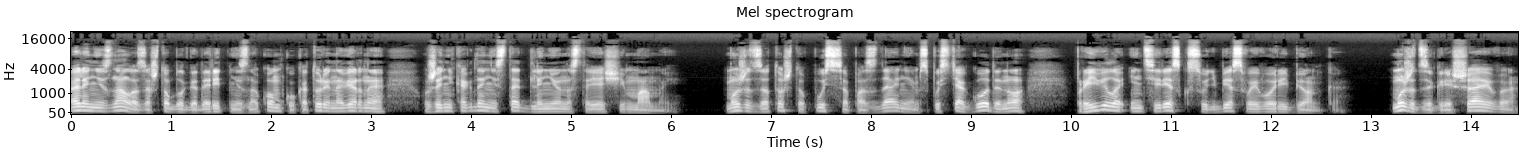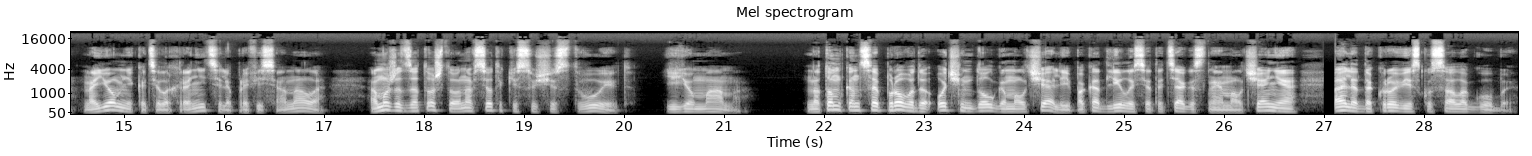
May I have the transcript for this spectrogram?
Аля не знала, за что благодарить незнакомку, которой, наверное, уже никогда не стать для нее настоящей мамой. Может, за то, что пусть с опозданием, спустя годы, но проявила интерес к судьбе своего ребенка. Может, за Гришаева, наемника, телохранителя, профессионала, а может, за то, что она все-таки существует, ее мама. На том конце провода очень долго молчали, и пока длилось это тягостное молчание, Аля до крови искусала губы.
